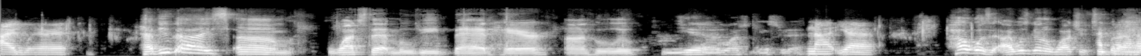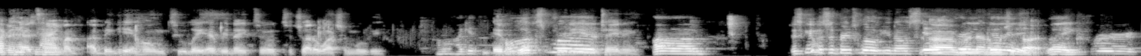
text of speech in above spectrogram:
I'd wear it. Have you guys um watched that movie Bad Hair on Hulu? Yeah, I watched it yesterday. Not yet. How was it? I was gonna watch it too, I but I haven't had time. I've, I've been getting home too late every night to to try to watch a movie. Oh, I get It talk. looks pretty What? entertaining. Um, Just give us a brief little, you know, s- it was uh, pretty rundown of what you thought. Like for,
